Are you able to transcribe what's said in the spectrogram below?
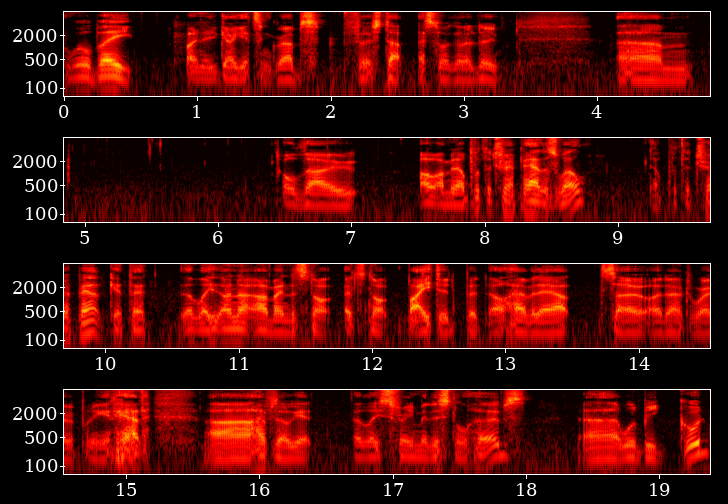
will be I need to go get some grubs first up. That's what I've got to do. Um, although, oh, I mean, I'll put the trap out as well. I'll put the trap out. Get that. At least I know. I mean, it's not it's not baited, but I'll have it out, so I don't have to worry about putting it out. Uh, hopefully, I'll get at least three medicinal herbs. Uh, would be good.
